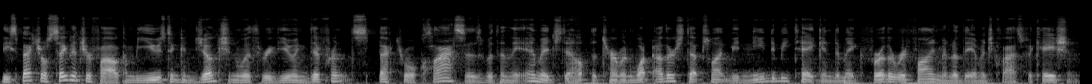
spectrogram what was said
The spectral signature file can be used in conjunction with reviewing different spectral classes within the image to help determine what other steps might be, need to be taken to make further refinement of the image classification.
